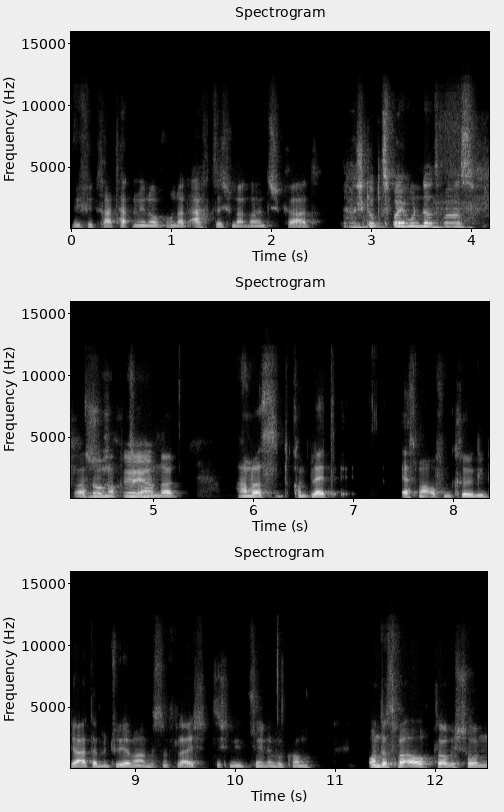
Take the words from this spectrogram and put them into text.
wie viel Grad hatten wir noch? 180, 190 Grad? Ich glaube 200 war es. War es schon noch 200. Ja. Haben wir es komplett erstmal auf dem Grill gegart, damit wir mal ein bisschen Fleisch zwischen die Zähne bekommen. Und das war auch, glaube ich, schon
